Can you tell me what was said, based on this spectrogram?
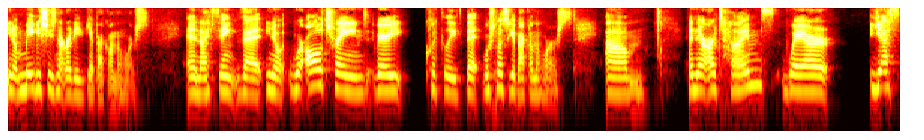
you know, maybe she's not ready to get back on the horse. And I think that you know we're all trained very quickly that we're supposed to get back on the horse. Um, and there are times where yes,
